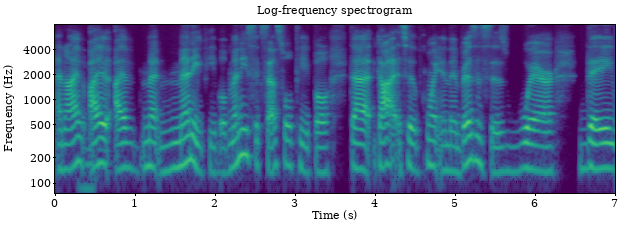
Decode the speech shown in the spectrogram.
And I've Right. I, I've met many people, many successful people that got to the point in their businesses where they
